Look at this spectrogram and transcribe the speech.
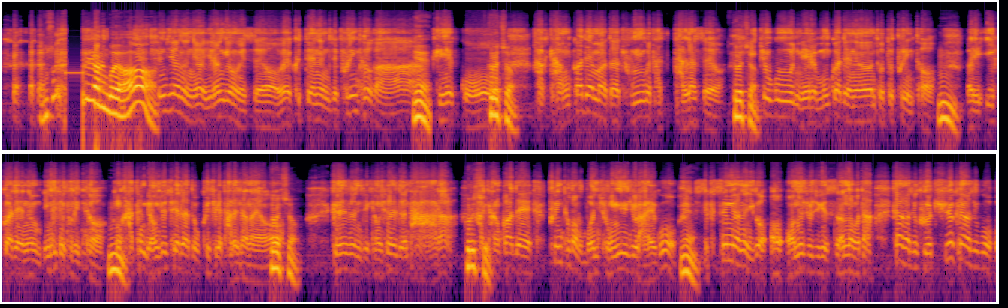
무슨 하는 거야. 심지어는요 이런 경우가 있어요. 왜 그때는 이제 프린터가 예. 귀했고 그렇죠. 각 단과대마다 종류가 다 달랐어요. 그렇죠. 이쪽은 예를 문과대는 도트 프린터, 음. 어, 이과대는 잉크젯 프린터. 음. 그럼 같은 명조체라도 글씨가 다르잖아요. 그렇죠. 그래서 이제 경찰들은 다 알아. 그렇지. 각 단과대 프린터가 뭔 종류인 줄 알고 예. 쓰면은 이거 어, 느 조직에서 썼나 보다 해가지고 그거 추적해가지고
